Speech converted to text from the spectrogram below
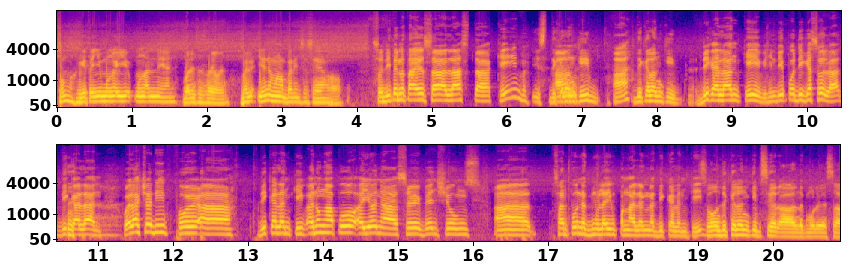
Oh, makikita nyo mga, mga ano yan. Balin sa sayo yan. Bal- yan ang mga balin sa sayaw. Oh. So dito na tayo sa last uh, cave. Is Dikalan Ang- Cave. Ha? Dikalan Cave. Dikalan Cave. Hindi po Digasol ha, Dikalan. well actually for uh, Dikalan Cave, ano nga po ayun uh, Sir Bench yung uh, saan po nagmula yung pangalang na Dikalan Cave? So, ang Dikalan Cave sir, ah, nagmula yan sa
